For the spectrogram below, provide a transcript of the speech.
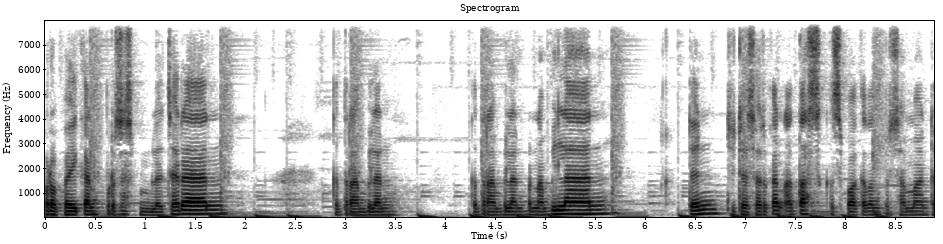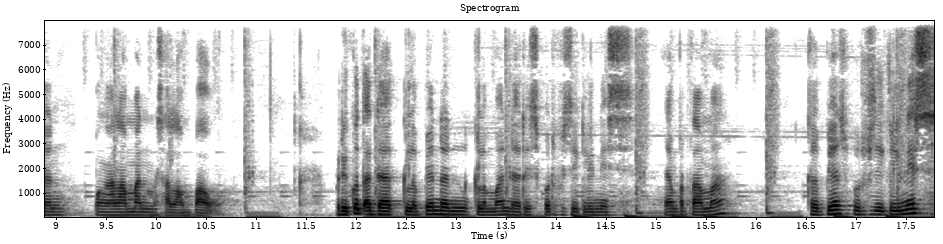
perbaikan proses pembelajaran, keterampilan keterampilan penampilan, dan didasarkan atas kesepakatan bersama dan pengalaman masa lampau. Berikut ada kelebihan dan kelemahan dari supervisi klinis. Yang pertama, Kelebihan supervisi klinis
